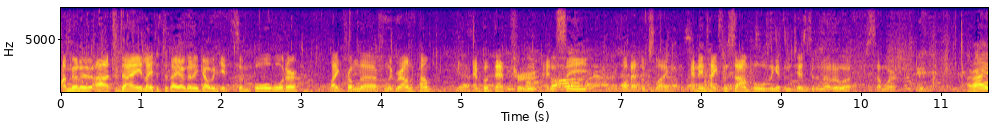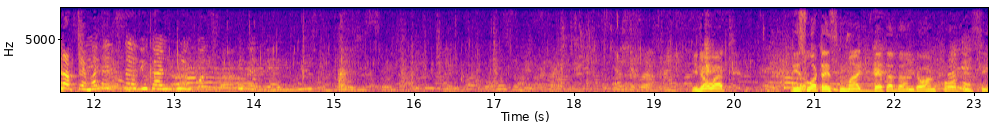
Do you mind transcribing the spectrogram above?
I'm gonna uh, today, later today, I'm gonna go and get some bore water, like from the from the ground pump, and put that through and see what that looks like, and then take some samples and get them tested in Arua somewhere. All right. After and itself you can drink because even we are we used to do this. You know what? This water is much better than the one for DC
